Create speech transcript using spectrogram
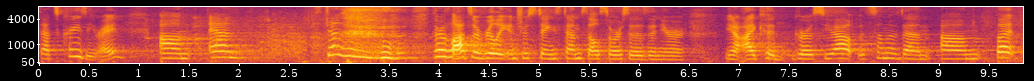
That's crazy, right? Um, and there are lots of really interesting stem cell sources, in you're, you know, I could gross you out with some of them. Um, but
